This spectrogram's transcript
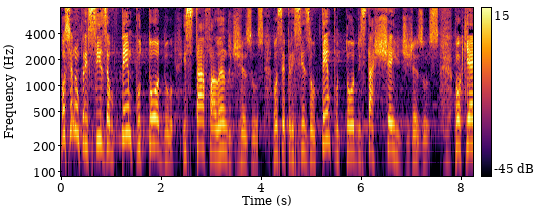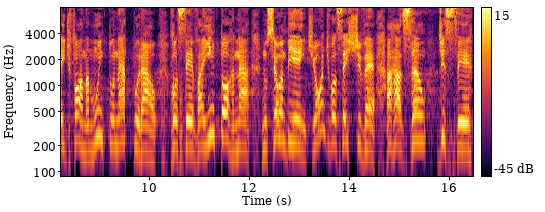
Você não precisa o tempo todo estar falando de Jesus. Você precisa o tempo todo estar cheio de Jesus. Porque aí, de forma muito natural, você vai entornar no seu ambiente, onde você estiver, a razão de ser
